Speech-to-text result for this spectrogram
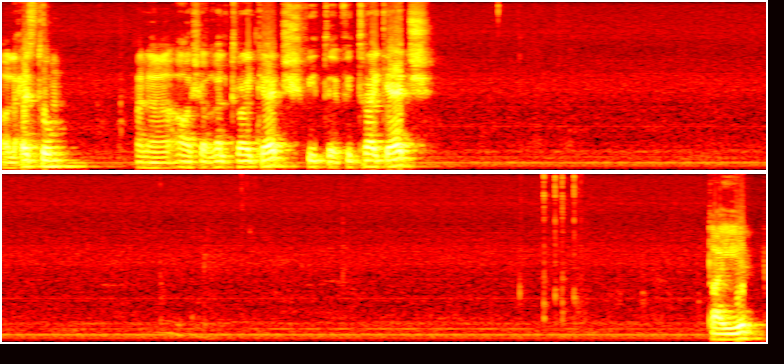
لو لاحظتم أنا آه شغال try catch في في try catch طيب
